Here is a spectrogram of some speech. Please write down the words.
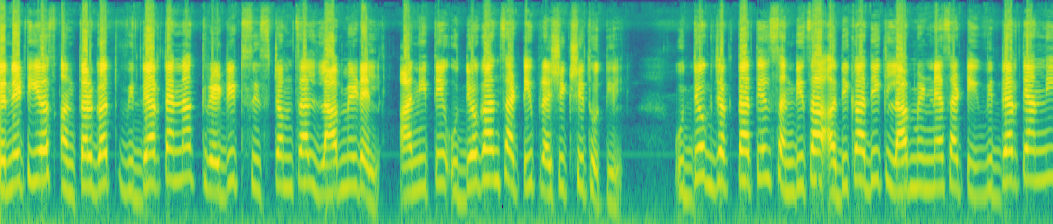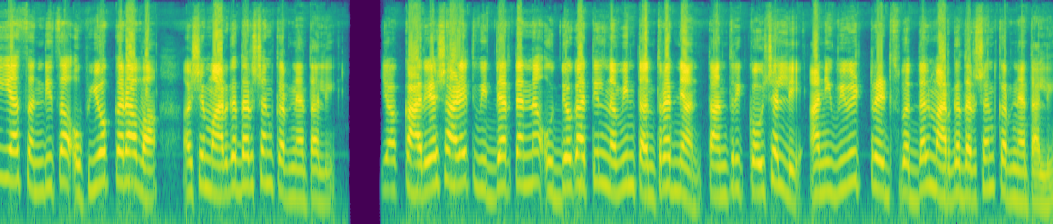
एनएटीएस अंतर्गत विद्यार्थ्यांना क्रेडिट सिस्टमचा लाभ मिळेल आणि ते उद्योगांसाठी प्रशिक्षित होतील. उद्योग जगतातील संधीचा अधिकाधिक लाभ मिळण्यासाठी विद्यार्थ्यांनी या संधीचा उपयोग करावा असे मार्गदर्शन करण्यात आले. या कार्यशाळेत विद्यार्थ्यांना उद्योगातील नवीन तंत्रज्ञान तांत्रिक कौशल्ये आणि विविध ट्रेड्सबद्दल मार्गदर्शन करण्यात आले.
